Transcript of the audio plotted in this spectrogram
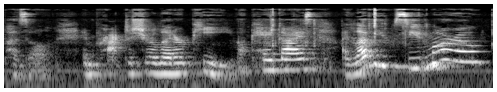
puzzle and practice your letter P. Okay guys, I love you. See you tomorrow.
